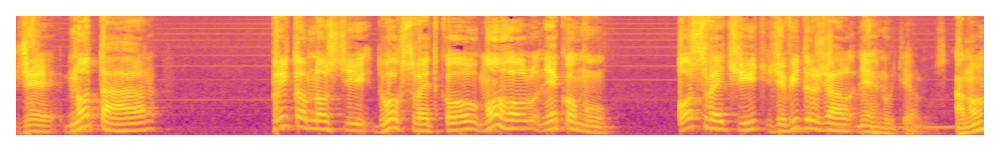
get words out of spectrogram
že notár v prítomnosti dvoch svetkov mohol niekomu osvedčiť, že vydržal nehnuteľnosť. Áno?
